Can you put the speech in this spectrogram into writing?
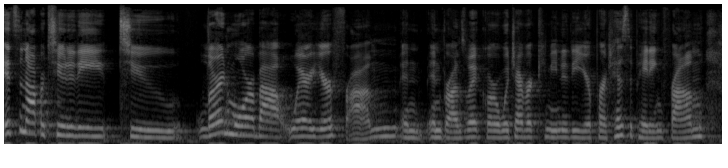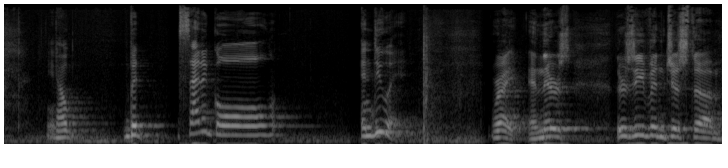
it's an opportunity to learn more about where you're from in, in Brunswick or whichever community you're participating from. You know, but set a goal and do it. Right, and there's there's even just um,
